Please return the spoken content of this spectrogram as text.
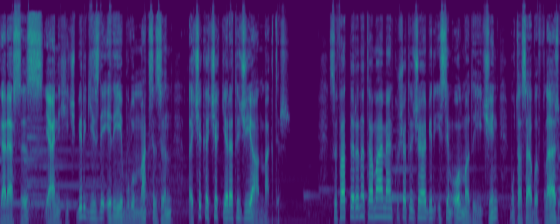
garazsız yani hiçbir gizli eriği bulunmaksızın açık açık yaratıcıyı anmaktır. Sıfatlarını tamamen kuşatacağı bir isim olmadığı için mutasavvıflar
